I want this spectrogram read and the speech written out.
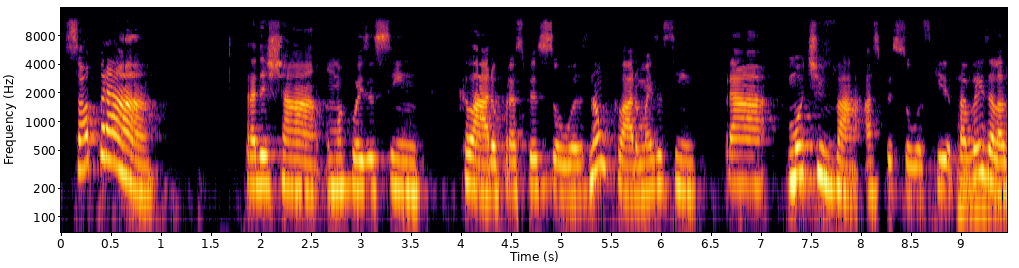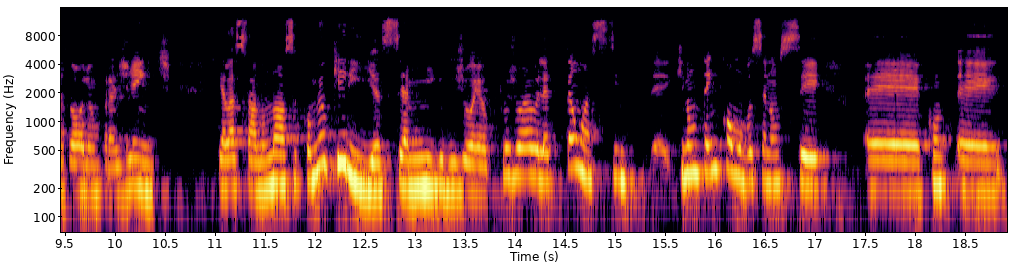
só para para deixar uma coisa assim claro para as pessoas, não claro, mas assim para motivar as pessoas que talvez uhum. elas olham para a gente e elas falam, nossa, como eu queria ser amigo do Joel, porque o Joel ele é tão assim é, que não tem como você não ser é, é,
